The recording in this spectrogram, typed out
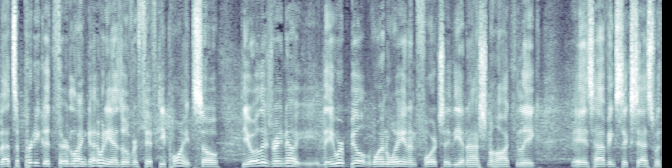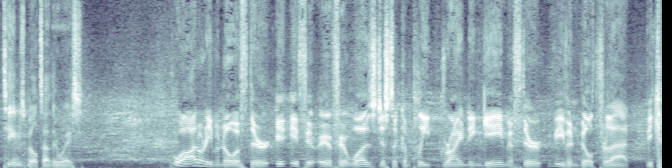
that's a pretty good third line guy when he has over 50 points. So the Oilers right now, they were built one way, and unfortunately, the National Hockey League is having success with teams built other ways. Well, I don't even know if they're if it, if it was just a complete grinding game, if they're even built for that, because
